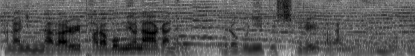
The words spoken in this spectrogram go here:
하나님 나라를 바라보며 나아가는 여러분이 되시기를 바랍니다.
